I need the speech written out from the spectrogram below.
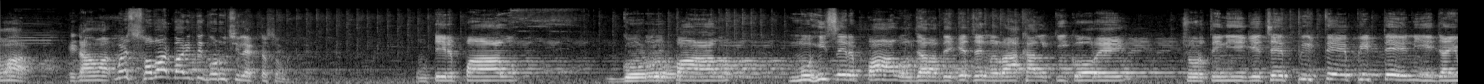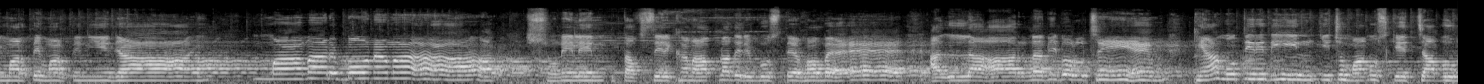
আমার এটা আমার। মানে সবার বাড়িতে গরু ছিল একটা সময়। উটের পাল গরুর পাল মহিষের পাল যারা দেখেছেন রাখাল কি করে? চড়তে নিয়ে গেছে, পিটতে পিটতে নিয়ে যায়, মারতে মারতে নিয়ে যায়। মামার বোন আমার, শুনেলেন তাফসির খান আপনাদের বুঝতে হবে। আল্লাহর নবী বলছেন, কিয়ামতের দিন কিছু মানুষকে চাবুক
